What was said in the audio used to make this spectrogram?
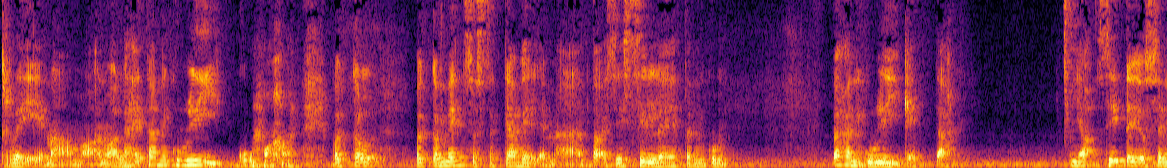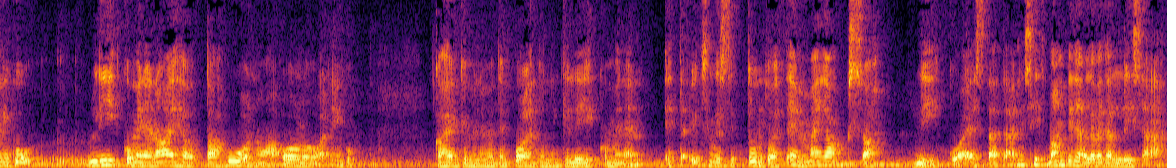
treenaamaan, vaan lähdetään niin kuin liikkumaan, vaikka, vaikka metsässä kävelemään tai siis silleen, että niin kuin, vähän niin kuin liikettä. Ja sitten jos se niin kuin liikkuminen aiheuttaa huonoa oloa, niin kuin 20 minuutin puolen tunninkin liikkuminen, että yksinkertaisesti tuntuu, että en mä jaksa liikkua edes tätä, niin sitten vaan pitää levätä lisää.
